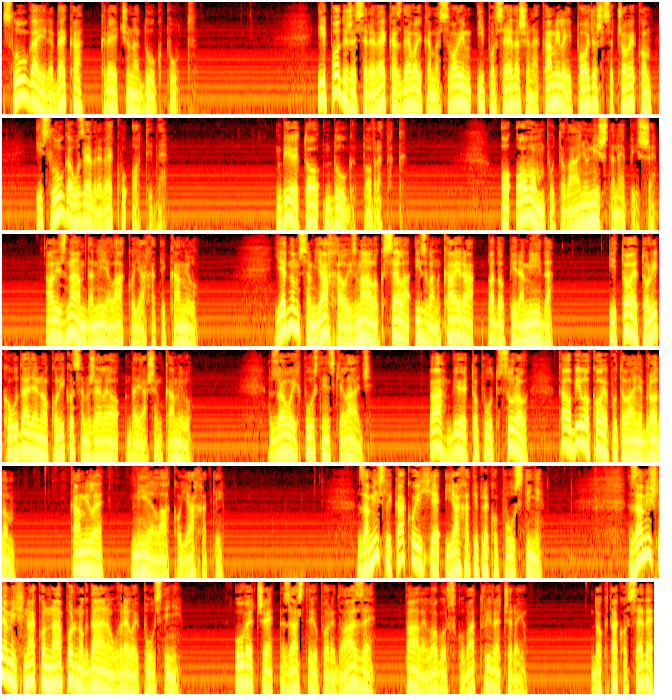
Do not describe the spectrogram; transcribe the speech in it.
Sluga i Rebeka kreću na dug put. I podiže se Rebeka s devojkama svojim i posedaše na kamile i pođaše sa čovekom i sluga uze Rebeku otide. Bio je to dug povratak. O ovom putovanju ništa ne piše ali znam da nije lako jahati Kamilu. Jednom sam jahao iz malog sela izvan Kajra pa do piramida, i to je toliko udaljeno koliko sam želeo da jašem Kamilu. Zovu ih pustinske lađe. Pa bio je to put surov, kao bilo koje putovanje brodom. Kamile nije lako jahati. Zamisli kako ih je jahati preko pustinje. Zamišljam ih nakon napornog dana u vreloj pustinji. Uveče zastaju pored oaze, pale logorsku vatru i večeraju. Dok tako sede,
